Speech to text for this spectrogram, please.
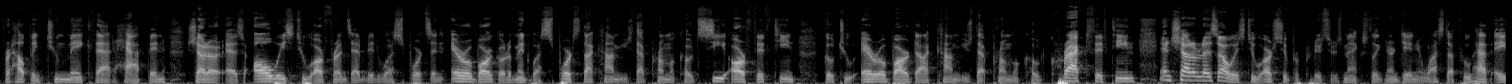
for helping to make that happen. Shout out, as always, to our friends at Midwest Sports and Aerobar. Go to MidwestSports.com, use that promo code CR15. Go to Aerobar.com, use that promo code CRACKED15. And shout out, as always, to our super producers, Max Fligner and Daniel Westoff, who have a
